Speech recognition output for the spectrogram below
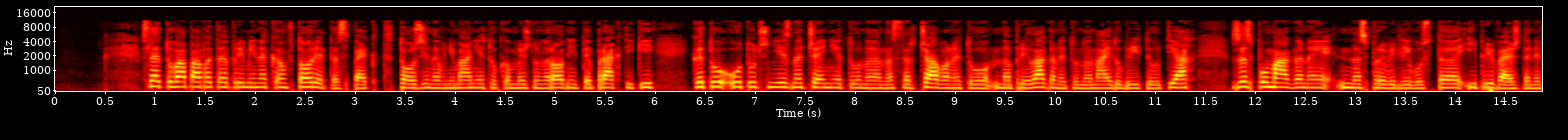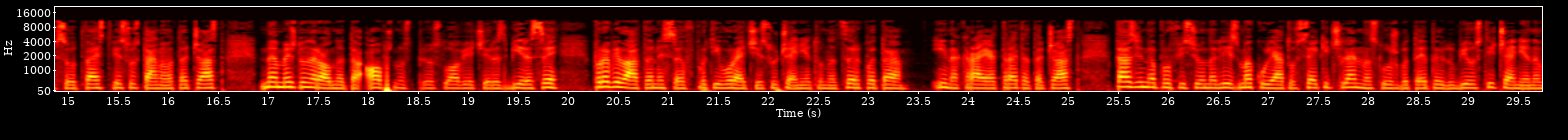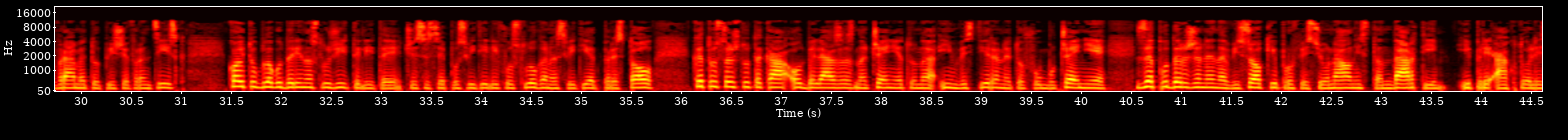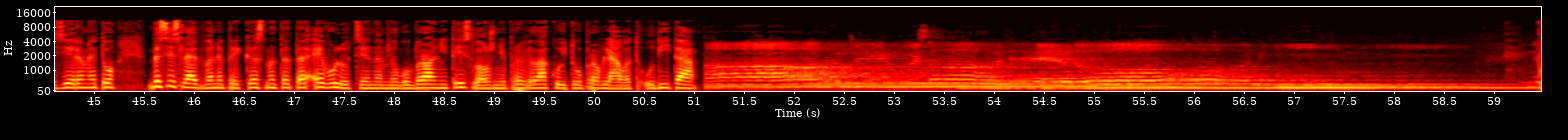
След това папата премина към вторият аспект, този на вниманието към международните практики, като уточни значението на насърчаването на прилагането на най-добрите от тях за спомагане на справедливостта и привеждане в съответствие с останалата част на международната общност при условие, че разбира се, правилата не са в противоречие с учението на църквата. И накрая третата част, тази на професионализма, която всеки член на службата е придобил с течение на времето, пише Франциск, който благодари на служителите, че са се посветили в услуга на Светият престол, като също така отбеляза значението на инвестирането в обучение за поддържане на високи професионални стандарти и при актуализирането да се следва непрекъснатата еволюция на многобройните и сложни правила, които управляват аудита.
